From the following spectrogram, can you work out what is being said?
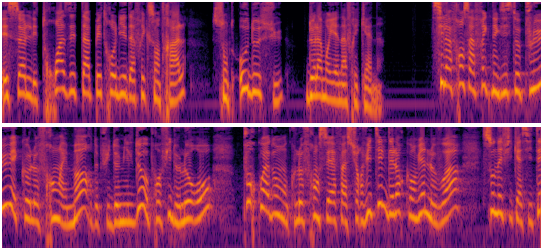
Et seuls les trois États pétroliers d'Afrique centrale sont au-dessus de la moyenne africaine. Si la France-Afrique n'existe plus et que le franc est mort depuis 2002 au profit de l'euro, pourquoi donc le franc CFA survit-il dès lors qu'on vient de le voir? Son efficacité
